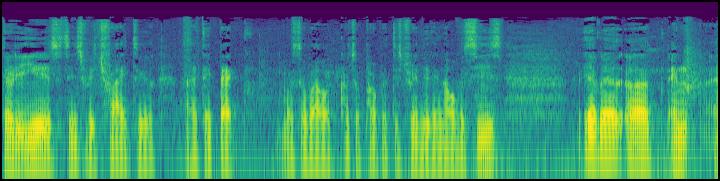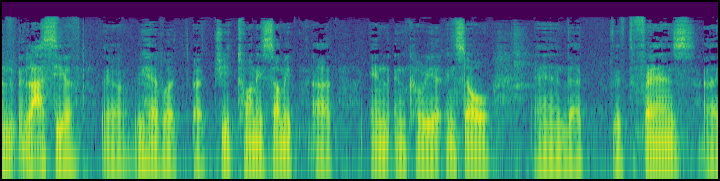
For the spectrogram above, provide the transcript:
30 years since we tried to uh, take back most of our cultural property stranded in overseas. Yeah, but uh, and and last year uh, we have a a G20 summit uh, in in Korea in Seoul, and uh, the, the France uh,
